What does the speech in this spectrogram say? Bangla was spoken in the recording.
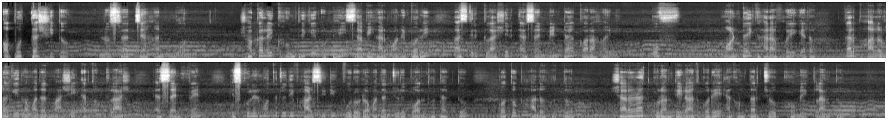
অপ্রত্যাশিত নুসরাত জাহান মন। সকালে ঘুম থেকে উঠেই সাবিহার মনে পড়ে, আজকের ক্লাসের অ্যাসাইনমেন্টটা করা হয়নি। উফ, মনটাই খারাপ হয়ে গেল। কার ভালো লাগে রমাদান মাসে এত ক্লাস, অ্যাসাইনমেন্ট? স্কুলের মতো যদি ভার্সিটি পুরো রমাদান জুড়ে বন্ধ থাকতো, কত ভালো হতো। সারা রাত কোরআন তেলাওয়াত করে এখন তার চোখ ঘুমে ক্লান্ত।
